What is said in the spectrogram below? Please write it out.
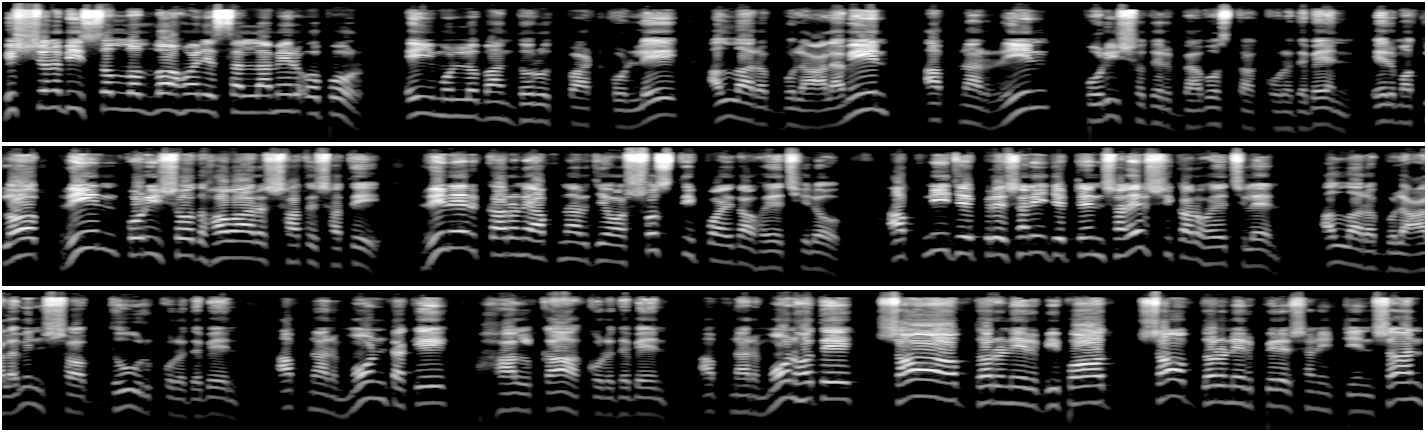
বিশ্বনবী সাল্লাহ সাল্লামের ওপর এই মূল্যবান দরুদ পাঠ করলে আল্লাহ রব্বুল আলমিন আপনার ঋণ পরিশোধের ব্যবস্থা করে দেবেন। এর মতলব, ঋণ পরিশোধ হওয়ার সাথে সাথে ঋণের কারণে আপনার যে অস্বস্তি পয়দা হয়েছিল, আপনি যে প্রেশানি, যে টেনশনের শিকার হয়েছিলেন, আল্লাহ রব্বুল আলমিন সব দূর করে দেবেন। আপনার মনটাকে হালকা করে দেবেন। আপনার মন হতে সব ধরনের বিপদ সব ধরনের পেরেশানি টেনশন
